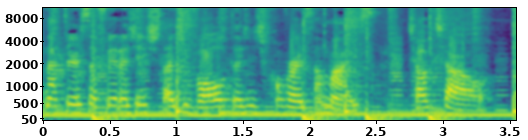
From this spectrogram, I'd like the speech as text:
Na terça-feira a gente tá de volta e a gente conversa mais. Tchau, tchau.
